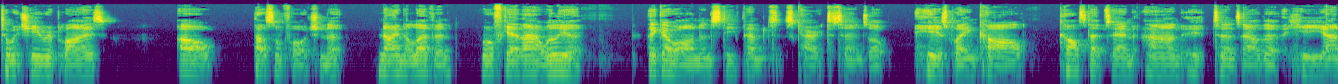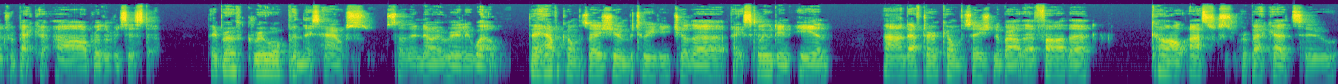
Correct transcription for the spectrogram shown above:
to which he replies, Oh, that's unfortunate. 9 11, you won't forget that, will you? They go on, and Steve Pemberton's character turns up. He is playing Carl. Carl steps in, and it turns out that he and Rebecca are brother and sister. They both grew up in this house, so they know it really well. They have a conversation between each other, excluding Ian, and after a conversation about their father, Carl asks Rebecca to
